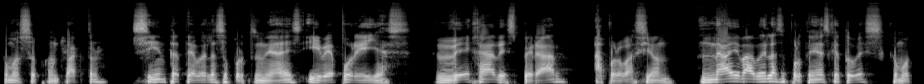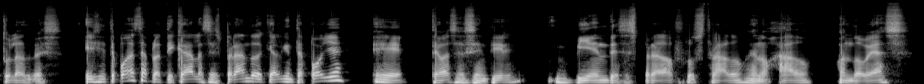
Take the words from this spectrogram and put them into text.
como subcontractor. Siéntate a ver las oportunidades y ve por ellas. Deja de esperar aprobación. Nadie va a ver las oportunidades que tú ves como tú las ves. Y si te pones a platicarlas esperando de que alguien te apoye, eh, te vas a sentir bien desesperado, frustrado, enojado cuando veas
